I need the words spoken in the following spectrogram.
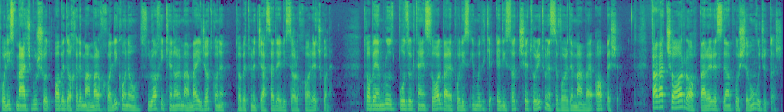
پلیس مجبور شد آب داخل منبع رو خالی کنه و سوراخی کنار منبع ایجاد کنه تا بتونه جسد الیسا رو خارج کنه تا به امروز بزرگترین سوال برای پلیس این بوده که الیسا چطوری تونسته وارد منبع آب بشه فقط چهار راه برای رسیدن پشت بوم وجود داشت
